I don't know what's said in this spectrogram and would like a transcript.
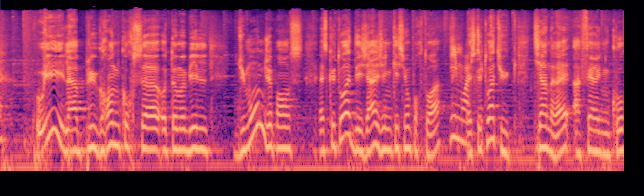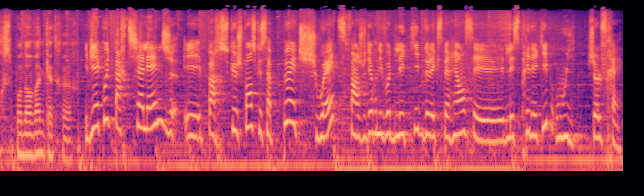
Oui, la plus grande course euh, automobile du monde, je pense. Est-ce que toi, déjà, j'ai une question pour toi. Dis-moi, Est-ce que toi, tu tiendrais à faire une course pendant 24 heures? Eh bien, écoute, par challenge et parce que je pense que ça peut être chouette, enfin, je veux dire, au niveau de l'équipe, de l'expérience et de l'esprit d'équipe, oui, je le ferai.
